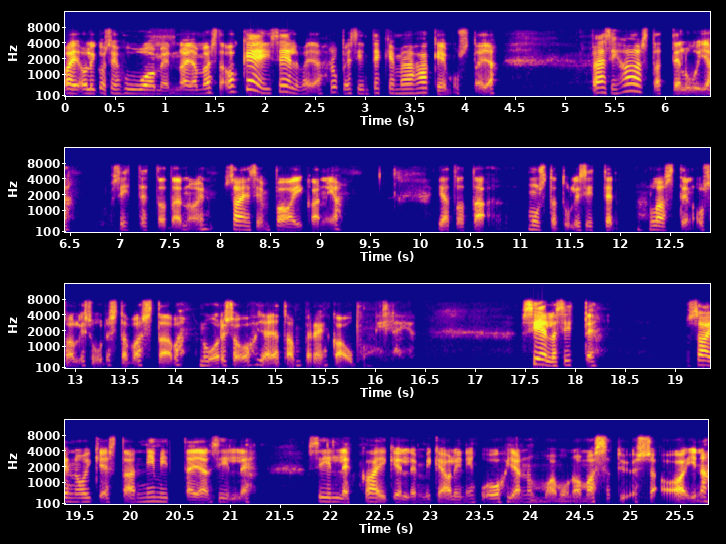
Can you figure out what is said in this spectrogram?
vai oliko se huomenna? Ja mä sanoin, okei, selvä. Ja rupesin tekemään hakemusta ja pääsin haastatteluun ja sitten tota noin, sain sen paikan. Ja, ja tota, musta tuli sitten lasten osallisuudesta vastaava nuoriso-ohjaaja Tampereen kaupungille. Ja siellä sitten sain oikeastaan nimittäjän sille, sille kaikelle, mikä oli niin kuin ohjannut mua mun omassa työssä aina.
